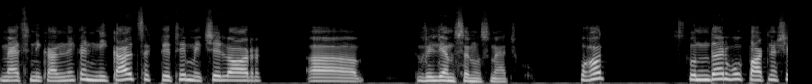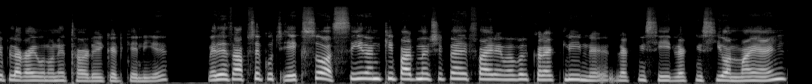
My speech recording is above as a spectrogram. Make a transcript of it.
मैच निकालने का। निकाल सकते थे मिचेल और विलियमसन उस मैच को। बहुत सुंदर वो पार्टनरशिप लगाई उन्होंने थर्ड विकेट के लिए। मेरे हिसाब से कुछ 180 रन की पार्टनरशिप है if I remember correctly let me see let me see on my end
